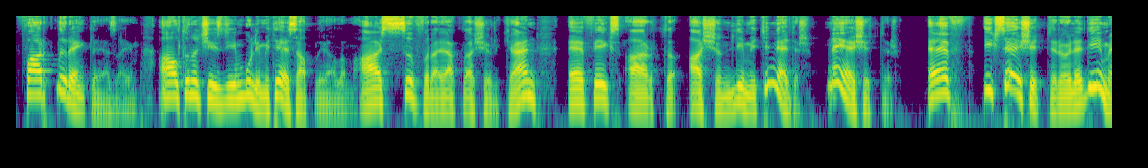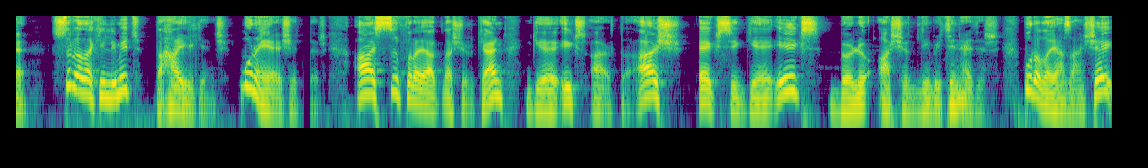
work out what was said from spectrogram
Farklı renkle yazayım. Altını çizdiğim bu limiti hesaplayalım. h sıfıra yaklaşırken fx artı h'ın limiti nedir? Neye eşittir? f x'e eşittir öyle değil mi? Sıradaki limit daha ilginç. Bu neye eşittir? h sıfıra yaklaşırken gx artı h eksi gx bölü h'ın limiti nedir? Burada yazan şey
